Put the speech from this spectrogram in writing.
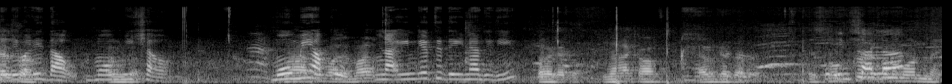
ডেলিভারি দাও? মৌমি শাও মৌমি আপু। না ইন্ডিয়াতে দেই না দিদি। সব ইনশাল্লাহ- কোনো নাই।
